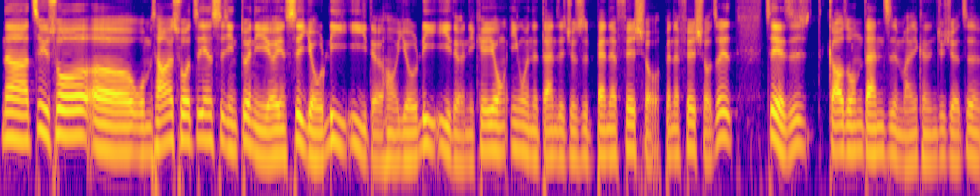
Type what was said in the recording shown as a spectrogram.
那至于说，呃，我们常常说这件事情对你而言是有利益的，哈，有利益的，你可以用英文的单字就是 beneficial，beneficial，这这也是高中单字嘛，你可能就觉得这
